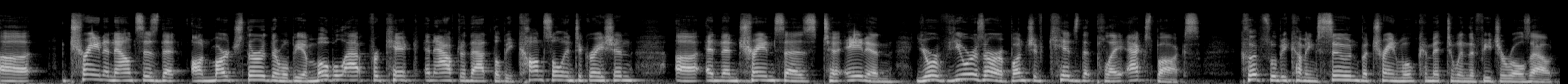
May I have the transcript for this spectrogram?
uh, Train announces that on March 3rd, there will be a mobile app for Kick, and after that, there'll be console integration. Uh, and then Train says to Adin, your viewers are a bunch of kids that play Xbox. Clips will be coming soon, but Train won't commit to when the feature rolls out.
